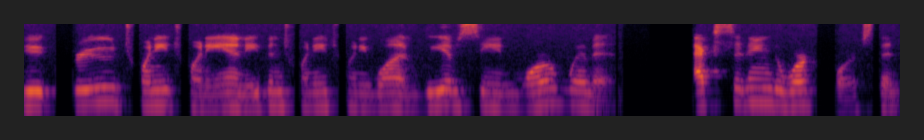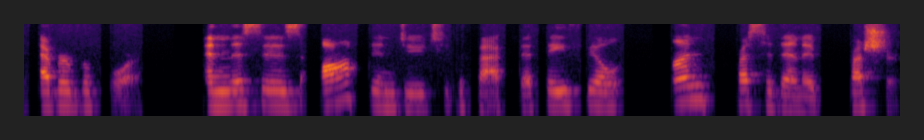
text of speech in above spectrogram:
through 2020 and even 2021, we have seen more women exiting the workforce than ever before. And this is often due to the fact that they feel unprecedented pressure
